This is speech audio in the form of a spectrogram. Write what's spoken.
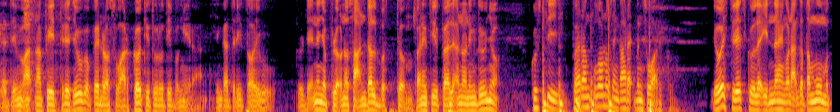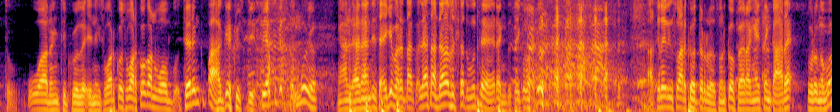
Jadi Nabi Idris itu kepen ro swarga dituruti pangeran. Singkat cerita itu dhekne nyeblokno sandal bodom, bareng dibalekno ning donya. Gusti, barang kula ono sing karek teng swarga. Ya wis dres golek ineh engko nak ketemu metu. Wah ning digolek ning swarga, swarga kan wombok dereng kepake Gusti. Siap ketemu ya. Ngandha nanti saiki bareng takut. Lah sandal wis ketemu dereng terus kula. Akhirnya ning swarga terus. Mergo barange sing karek urung apa?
